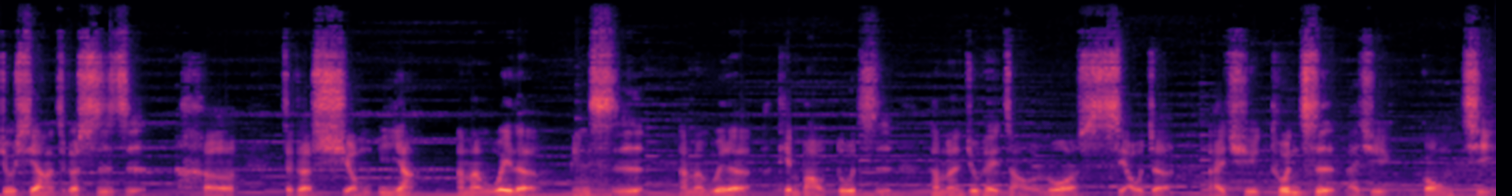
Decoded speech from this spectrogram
就像这个狮子和这个熊一样，他们为了鸣食，他们为了填饱肚子，他们就会找弱小者来去吞吃，来去攻击。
